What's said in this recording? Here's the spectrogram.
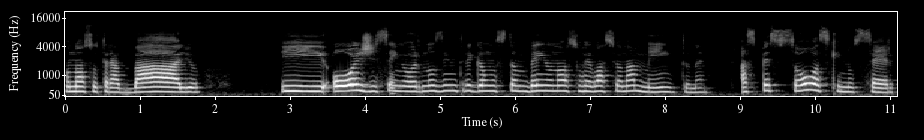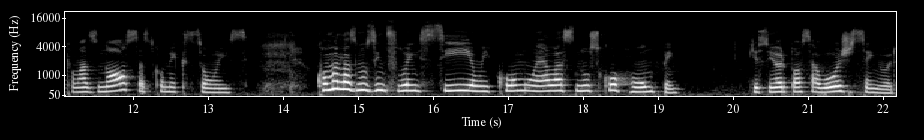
o nosso trabalho, E hoje, Senhor, nos entregamos também o nosso relacionamento, né? As pessoas que nos cercam, as nossas conexões, como elas nos influenciam e como elas nos corrompem. Que o Senhor possa hoje, Senhor,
